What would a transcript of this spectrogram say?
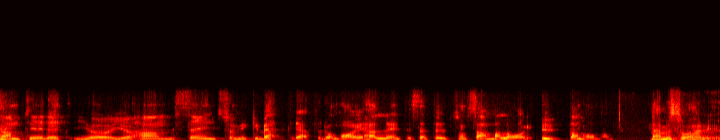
Samtidigt gör ju han Saints så mycket bättre. För de har ju heller inte sett ut som samma lag utan honom. Nej, men så är det ju.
